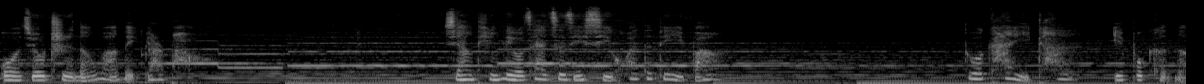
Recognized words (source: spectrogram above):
我就只能往哪边跑。想停留在自己喜欢的地方，多看一看也不可能。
